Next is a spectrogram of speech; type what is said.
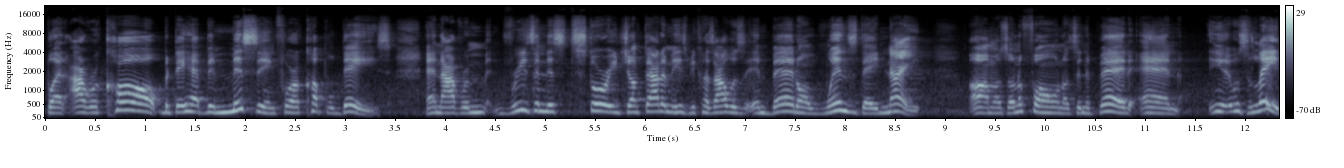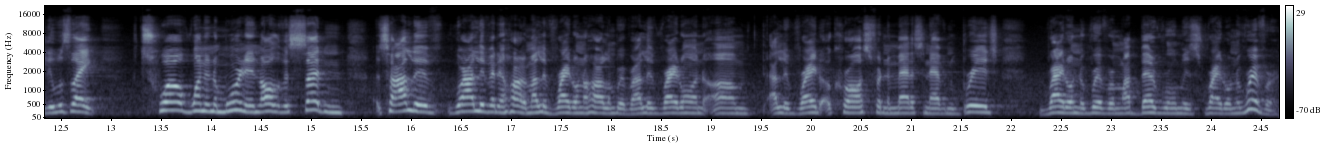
But I recall, but they had been missing for a couple days. And I rem- reason this story jumped out at me is because I was in bed on Wednesday night. Um, I was on the phone, I was in the bed, and it was late. It was like 12, 1 in the morning, and all of a sudden, so I live where I live at in Harlem. I live right on the Harlem River. I live right on, um, I live right across from the Madison Avenue Bridge right on the river. My bedroom is right on the river.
